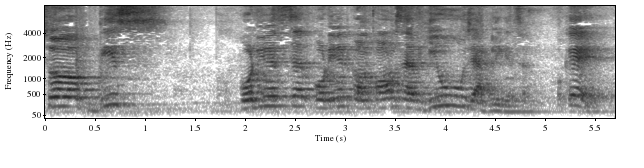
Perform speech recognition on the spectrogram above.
So these coordinates coordinate compounds have huge application. Okay.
